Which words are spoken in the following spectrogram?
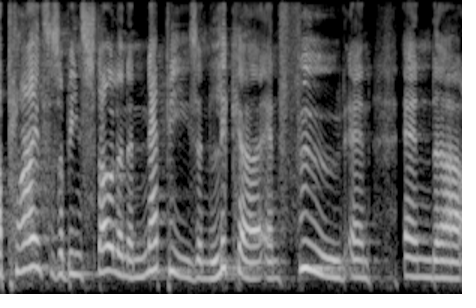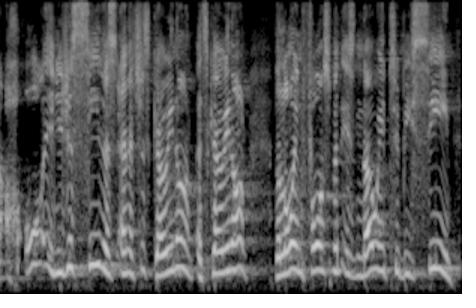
appliances are being stolen, and nappies, and liquor, and food, and and uh, all, and you just see this, and it's just going on. It's going on. The law enforcement is nowhere to be seen.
